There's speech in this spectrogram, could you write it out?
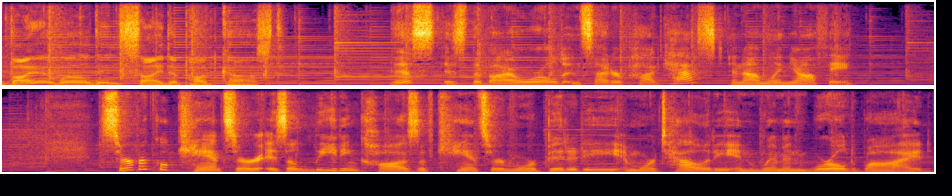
BioWorld Insider Podcast. This is the BioWorld Insider Podcast, and I'm Lynn Yoffee. Cervical cancer is a leading cause of cancer morbidity and mortality in women worldwide.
